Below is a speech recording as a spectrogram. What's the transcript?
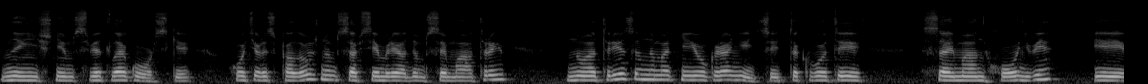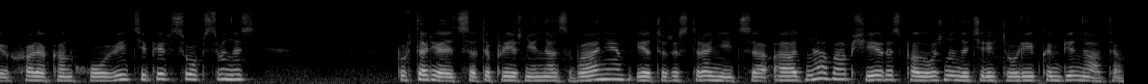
нынешнем Светлогорске, хоть и расположенном совсем рядом с Эматрой, но отрезанном от нее границей. Так вот и Сайман-Хоньви и Хараканхови теперь собственность Повторяется это прежнее название, это же страница, а одна вообще расположена на территории комбината.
